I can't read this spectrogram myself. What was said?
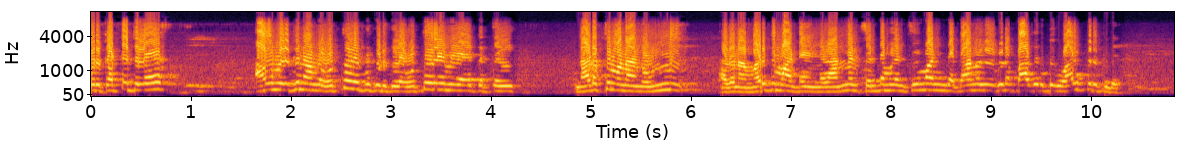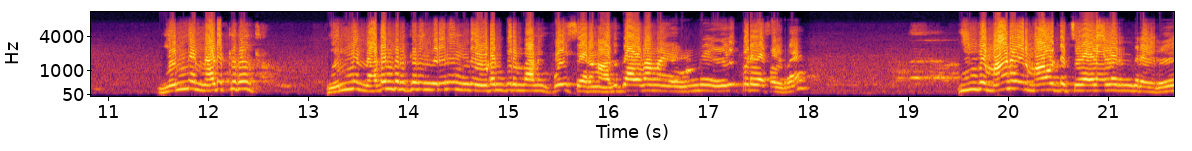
ஒரு கட்டத்துல அவங்களுக்கு நாங்க ஒத்துழைப்பு கொடுக்கல. ஒத்துழைமை இயக்கத்தை நடத்தணும் நாங்க உண்மை. அதை நான் மறுக்க மாட்டேன். எங்க அண்ணன் செந்தமலன் சீமான் இந்த காணொலியை கூட பாக்குறதுக்கு வாய்ப்பு இருக்குது. என்ன நடக்குது? என்ன நடந்திருக்குதுங்கிறது இந்த உடன்பிறந்தானுக்கு போய் சேரணும். அதுக்காக தான் நான் உண்மையை வெளிப்படையா சொல்றேன். இங்க மாணவர் மாவட்ட செயலாளர்ங்கிறவரு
